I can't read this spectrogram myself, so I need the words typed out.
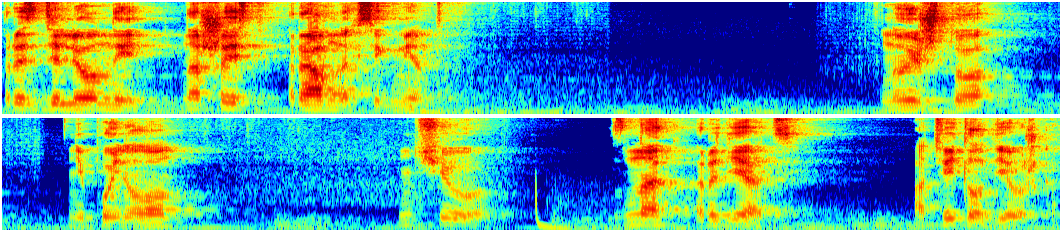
разделенный на шесть равных сегментов. «Ну и что?» – не понял он. «Ничего, знак радиации», – ответила девушка.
